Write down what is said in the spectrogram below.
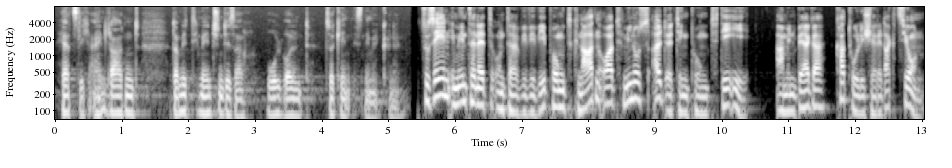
herzlich einladend, damit die Menschen das auch wohlwollend zur Kenntnis nehmen können. Zu sehen im Internet unter www.gnadenort-altötting.de. Armin Berger, katholische Redaktion.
